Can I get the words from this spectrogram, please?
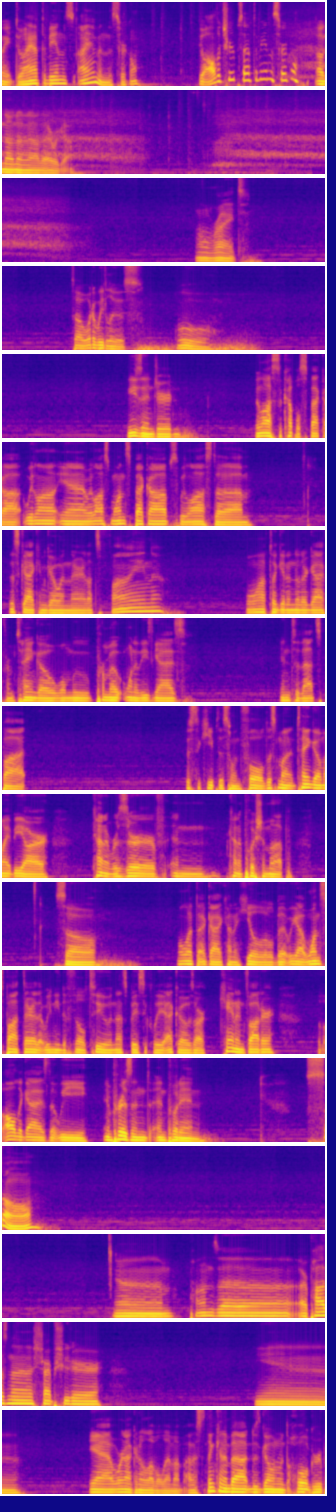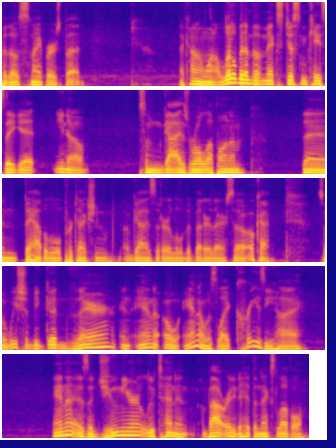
Wait, do I have to be in this? I am in the circle. Do all the troops have to be in the circle? Oh, no, no, no. There we go. All right. So what do we lose? Ooh. He's injured. We lost a couple spec op. We lost, yeah, we lost one spec ops. We lost, um, this guy can go in there. That's fine. We'll have to get another guy from Tango. We'll move, promote one of these guys into that spot just to keep this one full. This might, Tango might be our kind of reserve and kind of push him up. So we'll let that guy kind of heal a little bit. We got one spot there that we need to fill too, and that's basically Echoes, our cannon fodder of all the guys that we imprisoned and put in. So um Panza or Pozna sharpshooter. Yeah. Yeah, we're not going to level them up. I was thinking about just going with the whole group of those snipers, but I kind of want a little bit of a mix just in case they get, you know, some guys roll up on them. Then they have a little protection of guys that are a little bit better there. So, okay. So we should be good there. And Anna, oh, Anna was like crazy high. Anna is a junior lieutenant about ready to hit the next level.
